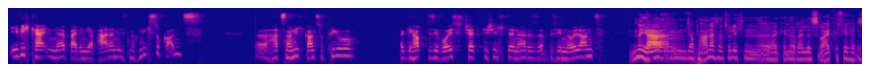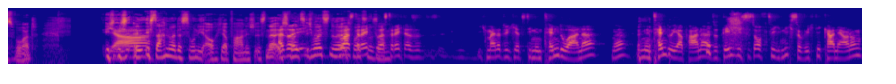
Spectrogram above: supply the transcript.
Ewigkeiten. Ne? Bei den Japanern ist es noch nicht so ganz, äh, hat es noch nicht ganz so Prio gehabt, diese Voice-Chat-Geschichte. Ne? Das ist ein bisschen Neuland. Naja, ähm, Japaner ist natürlich ein äh, generelles, weit gefächertes Wort. Ich, Ja. ich, ich sage nur, dass Sony auch japanisch ist. Ne? Also ich wollte wollt's nur, du hast recht, du hast sagen. recht. Also ich meine natürlich jetzt die Nintendoaner, ne? Die Nintendo-Japaner. Also denen ist es offensichtlich nicht so wichtig, keine Ahnung.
